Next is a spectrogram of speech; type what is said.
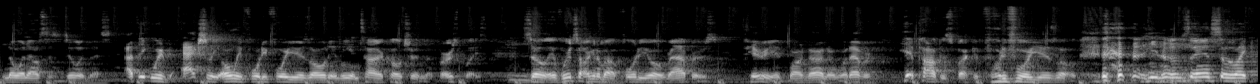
No one else is doing this. I think we're actually only 44 years old in the entire culture in the first place. Mm. So if we're talking about 40 year old rappers, period, bar none or whatever, hip hop is fucking 44 years old. you know what I'm saying? So like,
